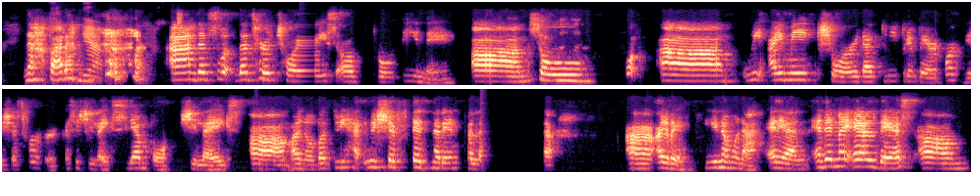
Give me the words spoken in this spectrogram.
Na parang, yeah. um, that's what that's her choice of protein eh. Um, so, mm-hmm. um, we I make sure that we prepare pork dishes for her kasi she likes liampo, she likes um ano, but we ha- we shifted na rin pala. Uh, ay rin, yun na muna. Ayan. And then my eldest, um,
